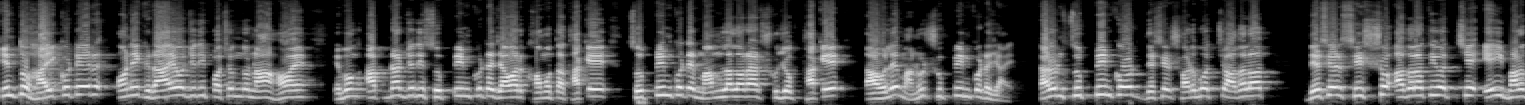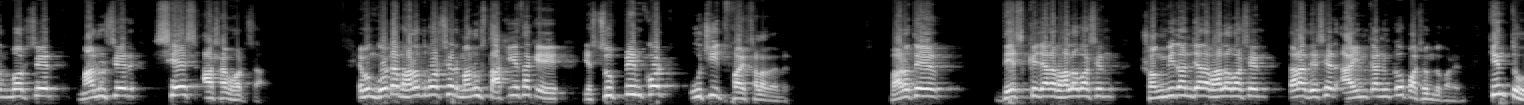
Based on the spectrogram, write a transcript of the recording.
কিন্তু হাইকোর্টের অনেক রায়ও যদি পছন্দ না হয় এবং আপনার যদি সুপ্রিম কোর্টে যাওয়ার ক্ষমতা থাকে, সুপ্রিম কোর্টে মামলা লড়ার সুযোগ থাকে তাহলে মানুষ সুপ্রিম কোর্টে যায়। কারণ সুপ্রিম কোর্ট দেশের সর্বোচ্চ আদালত, দেশের শীর্ষ আদালতই হচ্ছে এই ভারতবর্ষের মানুষের শেষ আশা ভরসা। এবং গোটা ভারতবর্ষের মানুষ তাকিয়ে থাকে যে সুপ্রিম কোর্ট উচিত ফয়সালা দেবে। ভারতের দেশকে যারা ভালোবাসেন, সংবিধান যারা ভালোবাসেন, তারা দেশের আইন কানুনকেও পছন্দ করেন। কিন্তু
